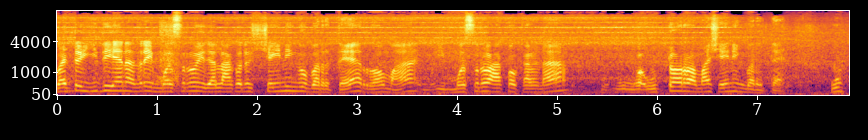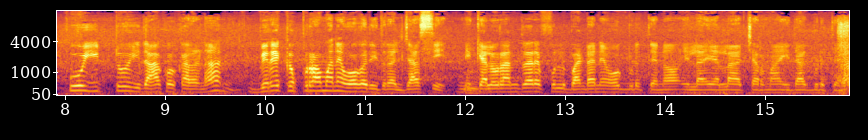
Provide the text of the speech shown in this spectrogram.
ಬಟ್ ಇದು ಏನಂದರೆ ಈ ಮೊಸರು ಇದೆಲ್ಲ ಹಾಕೋದ್ರೆ ಶೈನಿಂಗು ಬರುತ್ತೆ ರೋಮ. ಈ ಮೊಸರು ಹಾಕೋ ಕಾರಣ ಹುಟ್ಟೋ ರೋಮ ಶೈನಿಂಗ್ ಬರುತ್ತೆ. ಉಪ್ಪು ಇಟ್ಟು ಇದು ಹಾಕೋ ಕಾರಣ ಬೇರೆ ಕಪ್ಪು ರೋಮನೇ ಹೋಗೋದು ಇದರಲ್ಲಿ ಜಾಸ್ತಿ. ನೀವು ಕೆಲವ್ರು ಅಂತಾರೆ ಫುಲ್ ಬಂಡನೆ ಹೋಗ್ಬಿಡುತ್ತೇನೋ ಇಲ್ಲ ಎಲ್ಲ ಚರ್ಮ ಇದಾಗ್ಬಿಡುತ್ತೇನೋ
